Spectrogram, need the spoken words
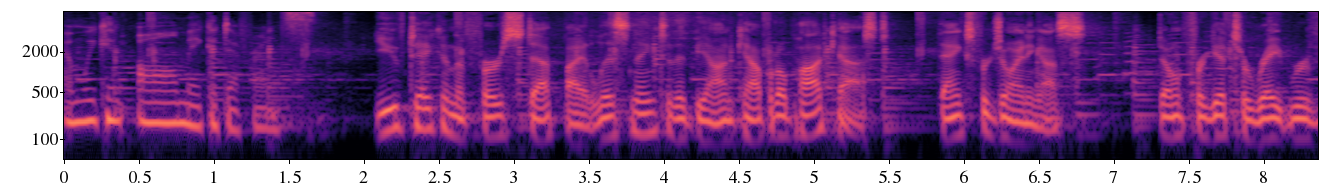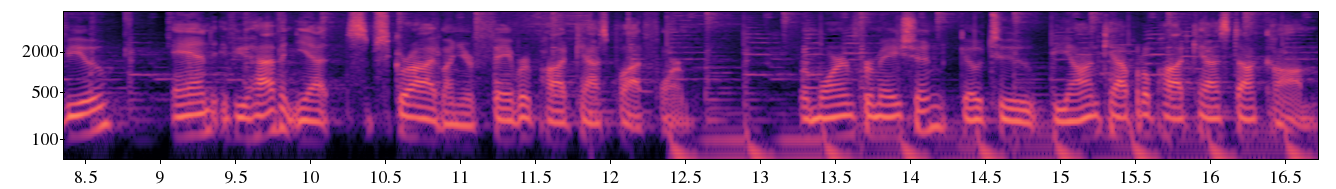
and we can all make a difference. You've taken the first step by listening to the Beyond Capital podcast. Thanks for joining us. Don't forget to rate, review, and if you haven't yet, subscribe on your favorite podcast platform. For more information, go to beyondcapitalpodcast.com.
